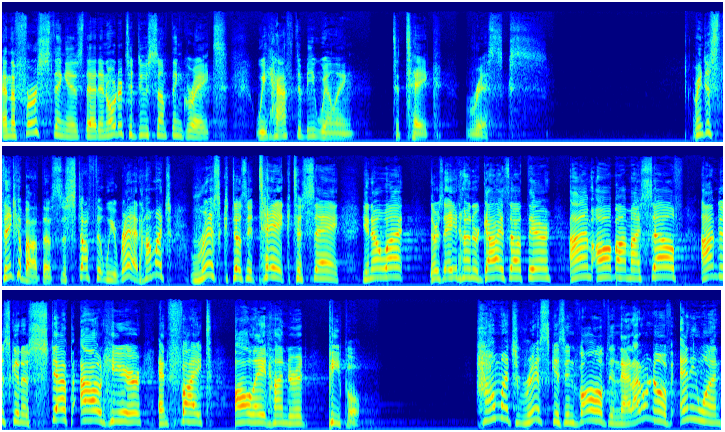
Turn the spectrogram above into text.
And the first thing is that in order to do something great, we have to be willing to take risks. I mean, just think about this the stuff that we read. How much risk does it take to say, you know what? There's 800 guys out there. I'm all by myself. I'm just going to step out here and fight all 800 people. How much risk is involved in that? I don't know if anyone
